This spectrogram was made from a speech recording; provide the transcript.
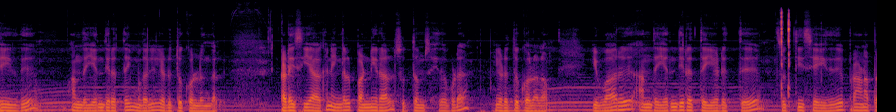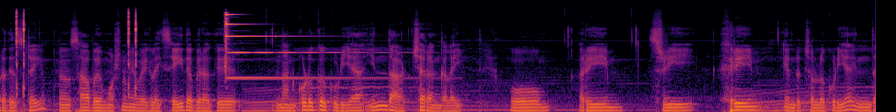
செய்து அந்த எந்திரத்தை முதலில் எடுத்துக்கொள்ளுங்கள் கடைசியாக நீங்கள் பன்னீரால் சுத்தம் செய்து கூட எடுத்துக்கொள்ளலாம் இவ்வாறு அந்த எந்திரத்தை எடுத்து சுத்தி செய்து பிராணப்பிரதிஷ்டை சாப விமோசனம் இவைகளை செய்த பிறகு நான் கொடுக்கக்கூடிய இந்த அட்சரங்களை ஓம் ரீம் ஸ்ரீ ஹ்ரீம் என்று சொல்லக்கூடிய இந்த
